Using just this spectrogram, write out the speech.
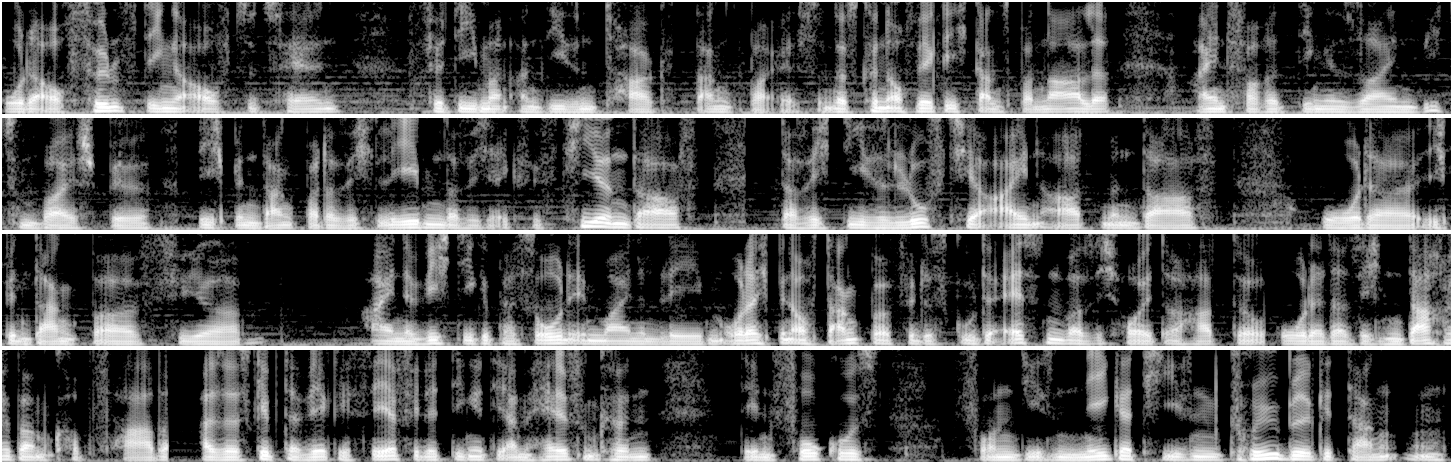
oder auch fünf Dinge aufzuzählen, für die man an diesem Tag dankbar ist. Und das können auch wirklich ganz banale, einfache Dinge sein, wie zum Beispiel, ich bin dankbar, dass ich leben, dass ich existieren darf, dass ich diese Luft hier einatmen darf oder ich bin dankbar für eine wichtige Person in meinem Leben. Oder ich bin auch dankbar für das gute Essen, was ich heute hatte. Oder dass ich ein Dach über dem Kopf habe. Also es gibt da wirklich sehr viele Dinge, die einem helfen können, den Fokus von diesen negativen Grübelgedanken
